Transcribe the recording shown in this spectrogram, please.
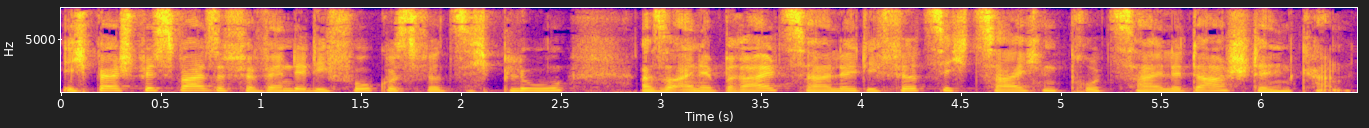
Ich beispielsweise verwende die Focus 40 Blue, also eine Braillezeile, die 40 Zeichen pro Zeile darstellen kann.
